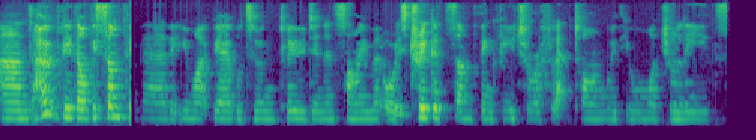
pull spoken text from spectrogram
and hopefully there'll be something there that you might be able to include in assignment or it's triggered something for you to reflect on with your module leads.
